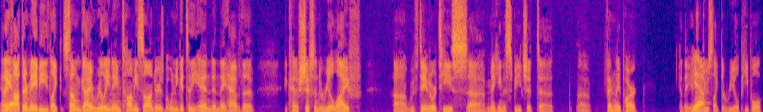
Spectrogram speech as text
And I thought there may be like some guy really named Tommy Saunders, but when you get to the end and they have the, it kind of shifts into real life, uh, with David Ortiz uh, making the speech at uh, uh, Fenway Park, and they Yeah. introduce like the real people,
